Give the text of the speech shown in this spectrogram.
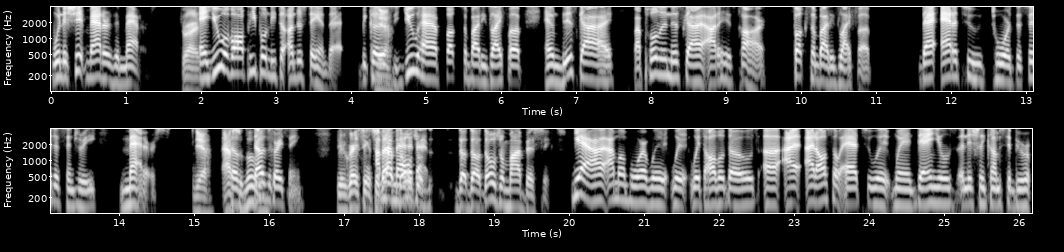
when the shit matters, it matters. Right. And you, of all people, need to understand that because you have fucked somebody's life up. And this guy, by pulling this guy out of his car, fucked somebody's life up. That attitude toward the citizenry matters. Yeah. So Absolutely. that was a great scene. You're a great scene. So that, not mad at those were that. th- th- those are my best scenes. Yeah, I, I'm on board with with with all of those. Uh, I I'd also add to it when Daniels initially comes to Bur-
